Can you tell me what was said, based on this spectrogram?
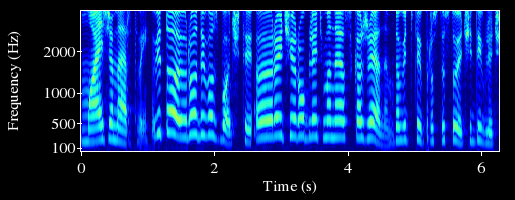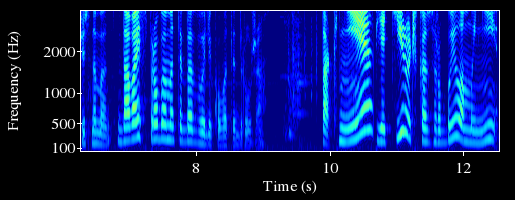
Майже мертвий. Вітаю, радий вас бачити. Е, речі роблять мене скаженим. Навіть ти просто стоячи дивлячись на мене. Давай спробуємо тебе вилікувати, друже. Так, ні, п'ятірочка зробила мені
